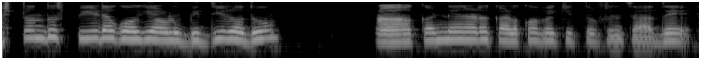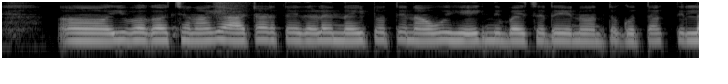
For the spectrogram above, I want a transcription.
ಅಷ್ಟೊಂದು ಸ್ಪೀಡಾಗಿ ಹೋಗಿ ಅವಳು ಬಿದ್ದಿರೋದು. ಕಣ್ಣೇನಾದ್ರು ಕಳ್ಕೊಬೇಕಿತ್ತು ಫ್ರೆಂಡ್ಸ್ ಅದೇ ಇವಾಗ ಚೆನ್ನಾಗಿ ಆಟ ಆಡ್ತಾ ಇದ್ದಾಳೆ. ನೈಟ್ ಹೊತ್ತೆ ನಾವು ಹೇಗೆ ನಿಭಾಯಿಸೋದು ಏನೋ ಅಂತ ಗೊತ್ತಾಗ್ತಿಲ್ಲ.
